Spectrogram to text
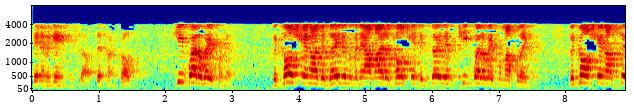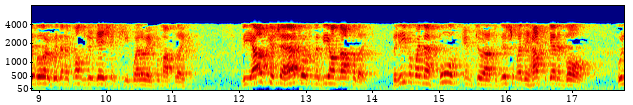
dinim against himself, different problems. Keep well away from it. The kolshkein are gedolim of an amayla, kolshkein the gedolim, keep well away from machloikas. The kolshkein are tzibur within a congregation, keep well away from machloikas. The avka shehechos may be on machloikas. But even when they're forced into a position where they have to get involved, and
